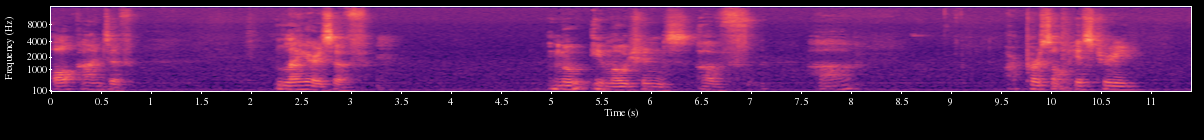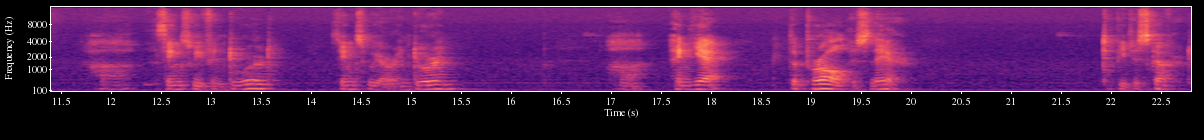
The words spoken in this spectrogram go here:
all kinds of layers of mo- emotions, of uh, our personal history, uh, things we've endured, things we are enduring. Uh, and yet, the pearl is there to be discovered.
